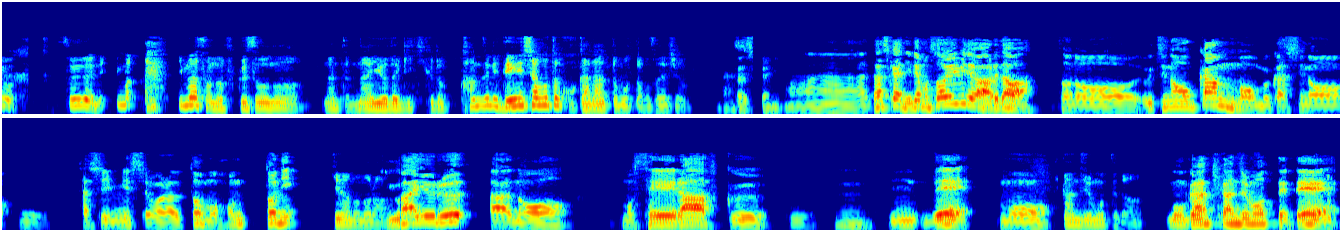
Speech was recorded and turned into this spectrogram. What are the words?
も、それだよね。今、今その服装の、なんていうの内容だけ聞くと、完全に電車男かなって思ったもん、最初。確かに。ああ、確かに、でもそういう意味ではあれだわ。その、うちのおかんも昔のうん。写真見せてもらうと、もう本当に、平野ノラ。いわゆる、あの、もうセーラー服うん。んで、も機関銃持ってた？う、もうガン機関銃持ってて、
